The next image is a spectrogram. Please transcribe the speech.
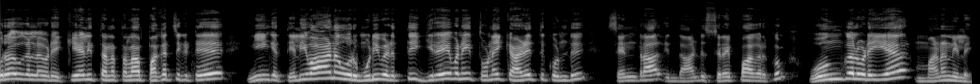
உறவுகளுடைய கேலித்தனத்தெல்லாம் பகைச்சிக்கிட்டு நீங்கள் தெளிவான ஒரு முடிவெடுத்து இறைவனை துணைக்கு அழைத்து கொண்டு சென்றால் இந்த ஆண்டு சிறப்பாக இருக்கும். உங்களுடைய மனநிலை.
